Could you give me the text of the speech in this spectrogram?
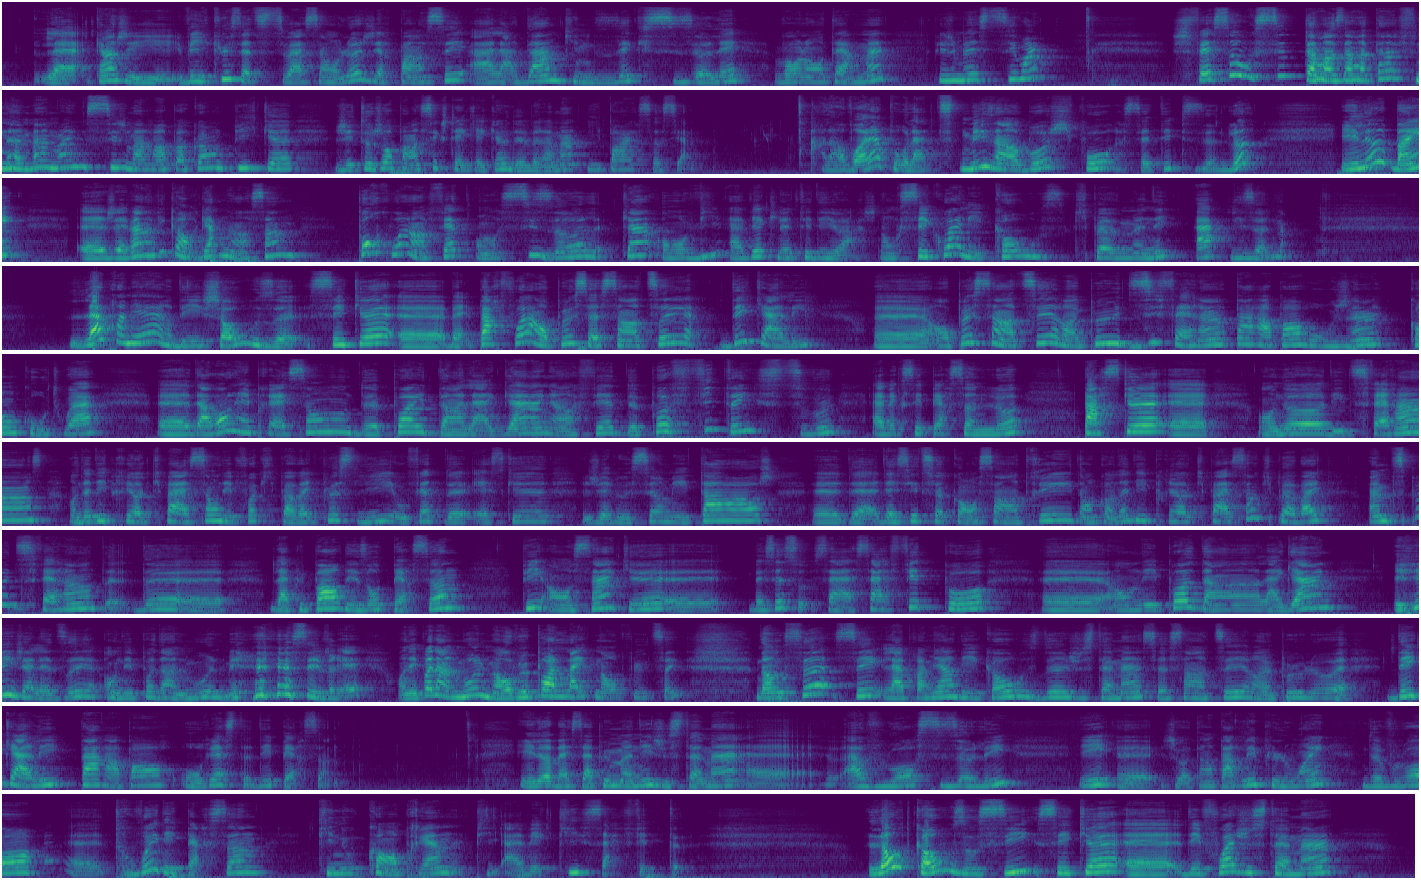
quand j'ai vécu cette situation-là, j'ai repensé à la dame qui me disait qu'il s'isolait volontairement, puis je me suis dit, ouais, je fais ça aussi de temps en temps, finalement, même si je m'en rends pas compte, puis que j'ai toujours pensé que j'étais quelqu'un de vraiment hyper social. Alors voilà pour la petite mise en bouche pour cet épisode-là. Et là, ben, euh, j'avais envie qu'on regarde ensemble pourquoi en fait on s'isole quand on vit avec le TDAH. Donc, c'est quoi les causes qui peuvent mener à l'isolement? La première des choses, c'est que euh, ben, parfois on peut se sentir décalé, euh, on peut se sentir un peu différent par rapport aux gens qu'on côtoie. Euh, d'avoir l'impression de pas être dans la gang, en fait, de pas fitter, si tu veux, avec ces personnes-là, parce que on a des différences, on a des préoccupations des fois qui peuvent être plus liées au fait de est-ce que je vais réussir mes tâches, euh, d'essayer de, se concentrer. Donc, on a des préoccupations qui peuvent être un petit peu différentes de, la plupart des autres personnes. Puis, on sent que, ben c'est ça, ça ne fit pas, euh, on n'est pas dans la gang. Et j'allais dire, on n'est pas dans le moule, mais c'est vrai, on n'est pas dans le moule, mais on veut pas l'être non plus, tu sais. Donc ça, c'est la première des causes de justement se sentir un peu là, décalé par rapport au reste des personnes. Et là, ben, ça peut mener justement euh, à, vouloir s'isoler. Et euh, je vais t'en parler plus loin, de vouloir trouver des personnes qui nous comprennent, puis avec qui ça fit. L'autre cause aussi, c'est que euh, des fois, justement,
